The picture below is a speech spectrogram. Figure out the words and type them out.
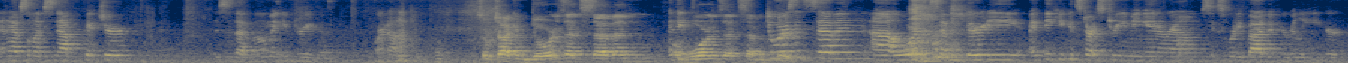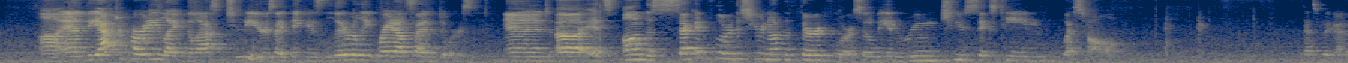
and have someone snap a picture, this is that moment you've dreamed of, or not. So we're talking doors at seven, awards at seven. Doors at seven, uh, awards at seven thirty. I think you can start streaming in around six forty-five if you're really eager. Uh, and the after party, like the last two years, I think is literally right outside the doors. And uh, it's on the second floor this year, not the third floor. So it'll be in room two sixteen, West Hall. That's what I got.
